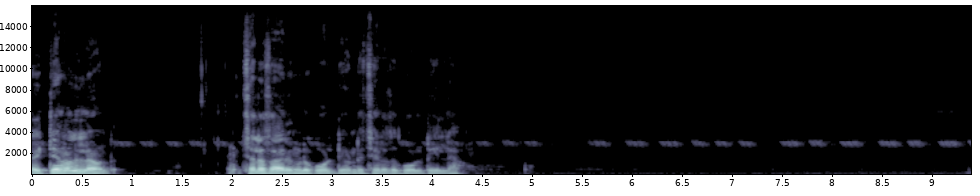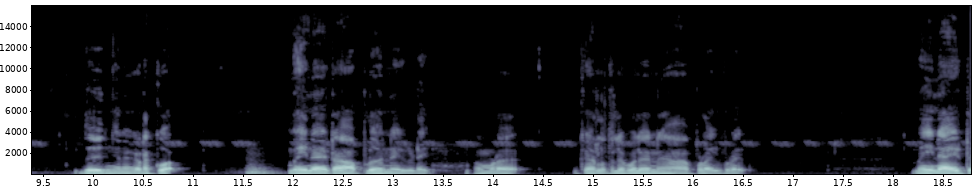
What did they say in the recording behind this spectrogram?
ഐറ്റങ്ങളെല്ലാം ഉണ്ട്. ചില സാധനങ്ങൾ ക്വാളിറ്റി ഉണ്ട് ചിലത് ക്വാളിറ്റി ഇല്ല. ഇത് ഇങ്ങനെ കിടക്കുക മെയിനായിട്ട് ആപ്പിൾ തന്നെ ഇവിടെ. നമ്മുടെ കേരളത്തിലെ പോലെ തന്നെ ആപ്പിളാണ് ഇവിടെ. മെയിനായിട്ട്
